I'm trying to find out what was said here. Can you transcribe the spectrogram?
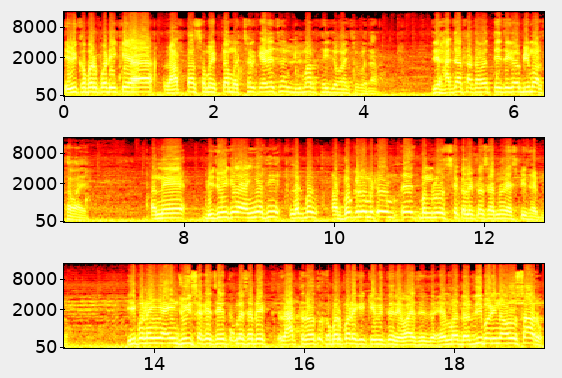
એવી ખબર પડી કે આ રાતના સમય એટલા મચ્છર કેળે છે ને બીમાર થઈ જવાય છે બધા. જે હાજા થતા હોય તે જગ્યાએ બીમાર થવાય. અને બીજું એ કે અહીંયાથી લગભગ અડધો કિલોમીટર એ બંગલો છે કલેક્ટર સાહેબનો, એસપી સાહેબનો. એ પણ અહીં આવીને જોઈ શકે છે. તમે સાહેબ એક રાત રહો તો ખબર પડે કે કેવી રીતે રહેવાય છે. એમાં દર્દી બનીને આવો સારું.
